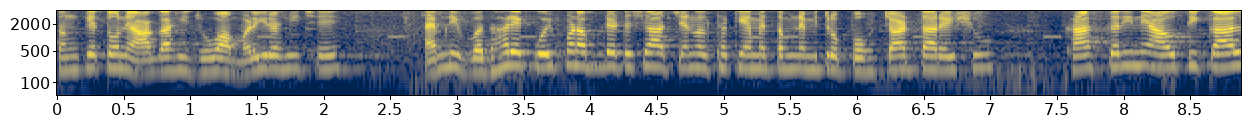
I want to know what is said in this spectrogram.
સંકેતોને આગાહી જોવા મળી રહી છે. એમની વધારે કોઈ પણ અપડેટ હશે આ ચેનલ થકી અમે તમને મિત્રો પહોંચાડતા રહીશું. ખાસ કરીને આવતીકાલ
